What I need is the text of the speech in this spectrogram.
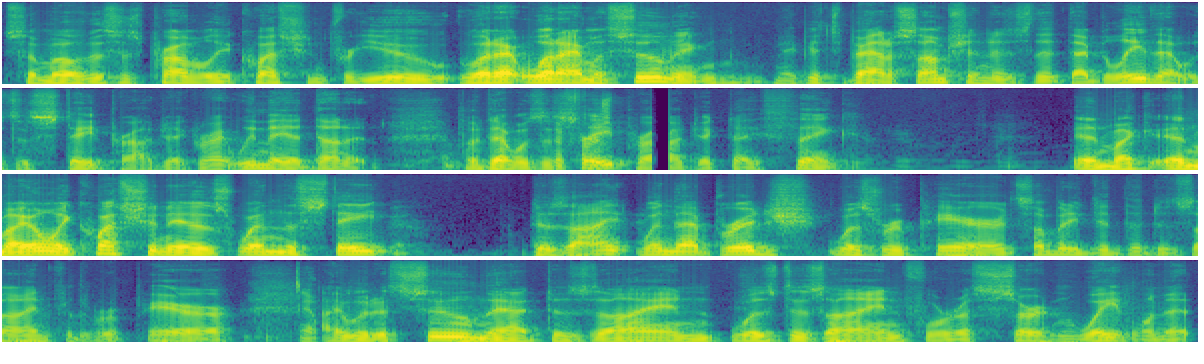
So Mo, this is probably a question for you. What I, what I'm assuming, maybe it's a bad assumption, is that I believe that was a state project, right? We may have done it, but that was a The first- state project, I think. And my and my only question is, when the state design, when that bridge was repaired, somebody did the design for the repair. I would assume that design was designed for a certain weight limit.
